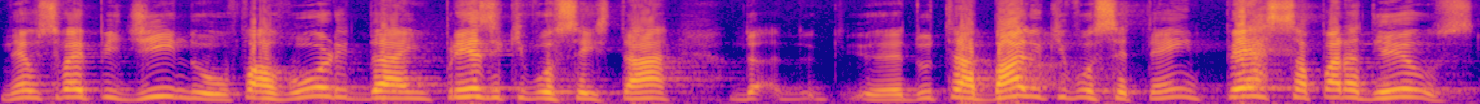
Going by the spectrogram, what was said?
né, você vai pedindo o favor da empresa que você está, do, eh, do trabalho que você tem, peça para Deus.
